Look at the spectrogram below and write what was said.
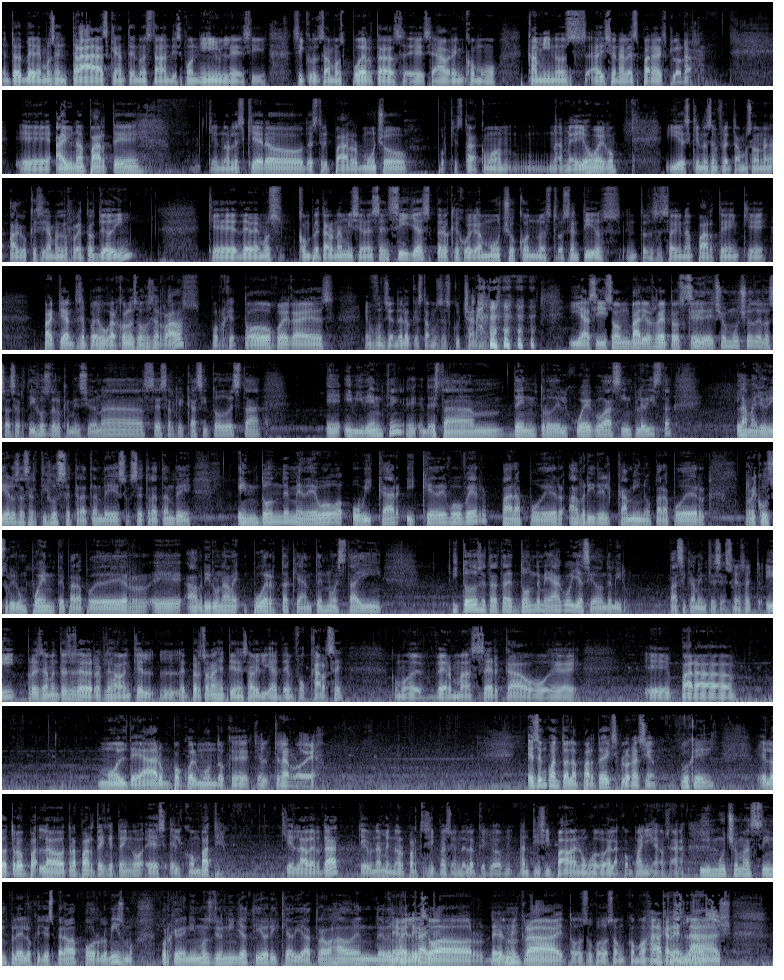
Entonces veremos entradas que antes no estaban disponibles y si cruzamos puertas eh, se abren como caminos adicionales para explorar. hay una parte que no les quiero destripar mucho porque está como a medio juego y es que nos enfrentamos a una, algo que se llama los retos de Odín que debemos completar unas misiones sencillas pero que juega mucho con nuestros sentidos entonces hay una parte en que prácticamente se puede jugar con los ojos cerrados porque todo juega es en función de lo que estamos escuchando. y así son varios retos que... Sí, de hecho muchos de los acertijos de lo que menciona César, que casi todo está eh, evidente, eh, está mm, dentro del juego a simple vista, la mayoría de los acertijos se tratan de eso, se tratan de en dónde me debo ubicar y qué debo ver para poder abrir el camino, para poder reconstruir un puente, para poder eh, abrir una puerta que antes no está ahí y todo se trata de dónde me hago y hacia dónde miro. Básicamente es eso. exacto. Y precisamente eso se ve reflejado en que el, personaje tiene esa habilidad de enfocarse, como de ver más cerca o de... Eh, para moldear un poco el mundo que, que, la rodea. Eso en cuanto a la parte de exploración. Ok. El otro, la otra parte que tengo es el combate que la verdad tiene una menor participación de lo que yo anticipaba en un juego de la compañía, o sea... Y mucho más simple de lo que yo esperaba por lo mismo, porque venimos de un Ninja Theory que había trabajado en Devil, May Cry. Devil May Cry, todos sus juegos son como hack, and slash,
